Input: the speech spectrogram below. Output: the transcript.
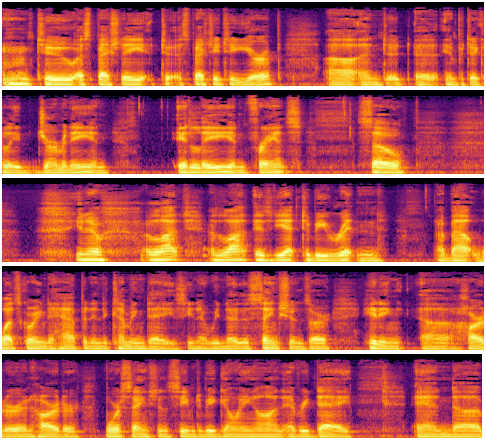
to especially to especially to Europe uh, and uh, in particularly Germany and Italy and France. So, you know, a lot a lot is yet to be written about what's going to happen in the coming days. You know, we know the sanctions are hitting uh, harder and harder. More sanctions seem to be going on every day, and uh,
